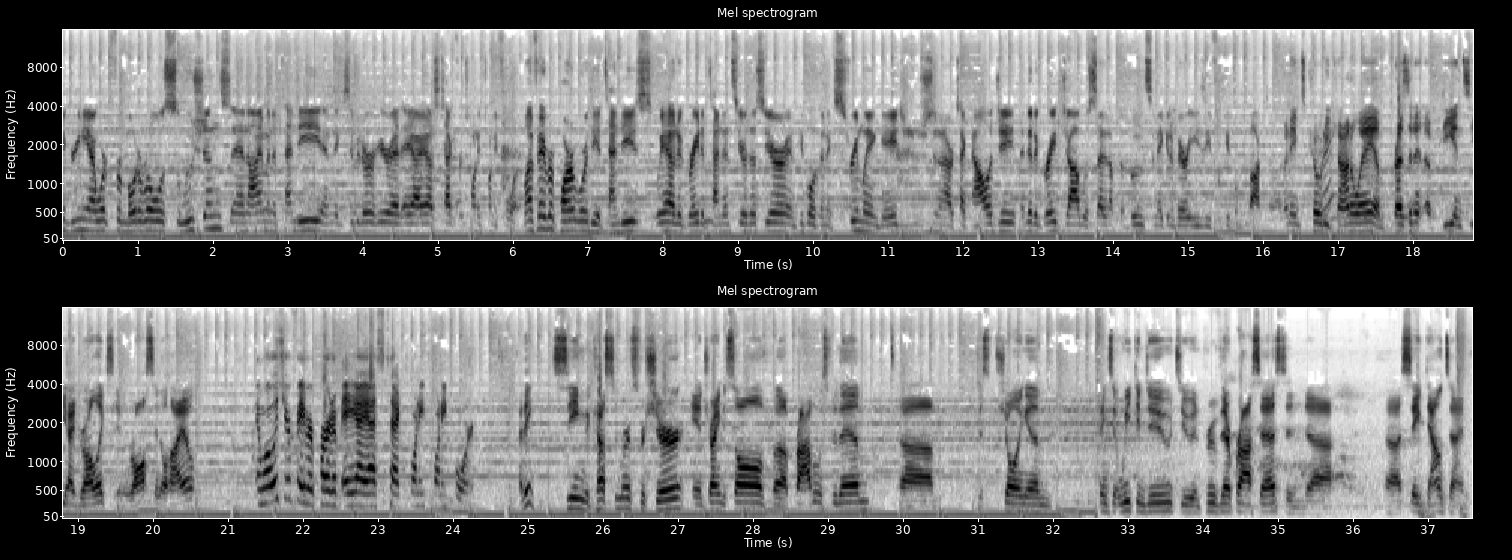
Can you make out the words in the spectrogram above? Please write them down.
Anthony. I work for Motorola Solutions, and I'm an attendee and exhibitor here at AISTech for 2024. My favorite part were the attendees. We had a great attendance here this year, and people have been extremely engaged and interested in our technology. They did a great job with setting up the booths and making it very easy for people to talk to us. My name's Cody Conaway. I'm president of DNC Hydraulics in Rawson, Ohio. And what was your favorite part of AISTech 2024? I think seeing the customers for sure and trying to solve uh, problems for them, um, just showing them things that we can do to improve their process and uh, uh, save downtime.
